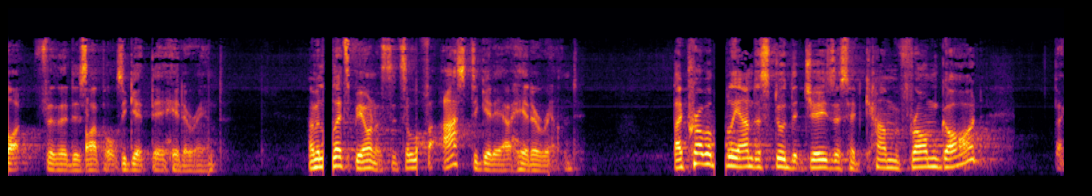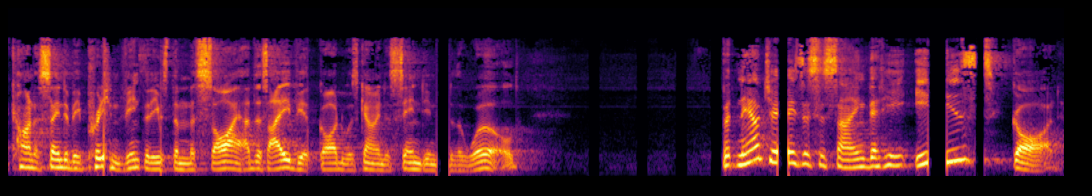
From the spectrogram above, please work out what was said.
lot for the disciples to get their head around. I mean, let's be honest, it's a lot for us to get our head around. They probably understood that Jesus had come from God. They kind of seemed to be pretty convinced that he was the Messiah, the Saviour God was going to send into the world. But now Jesus is saying that he is God.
